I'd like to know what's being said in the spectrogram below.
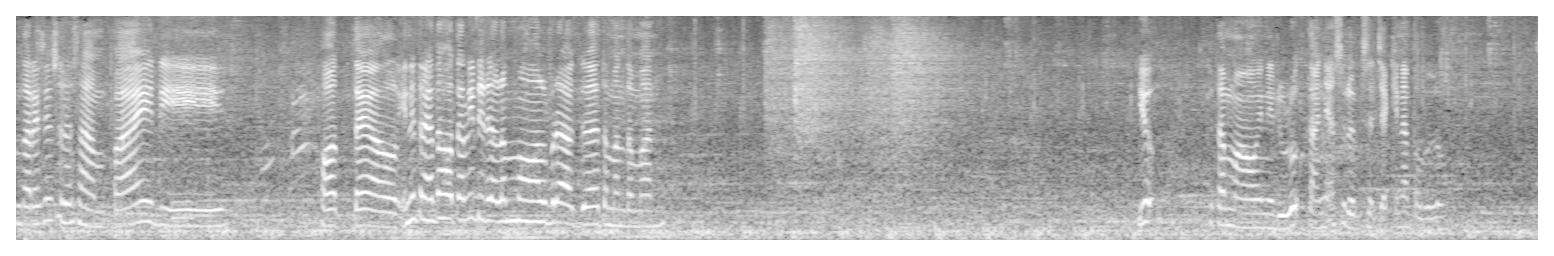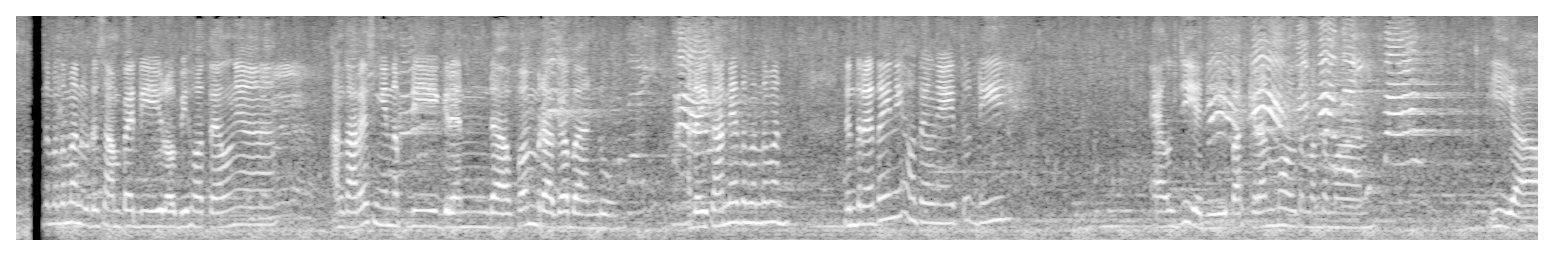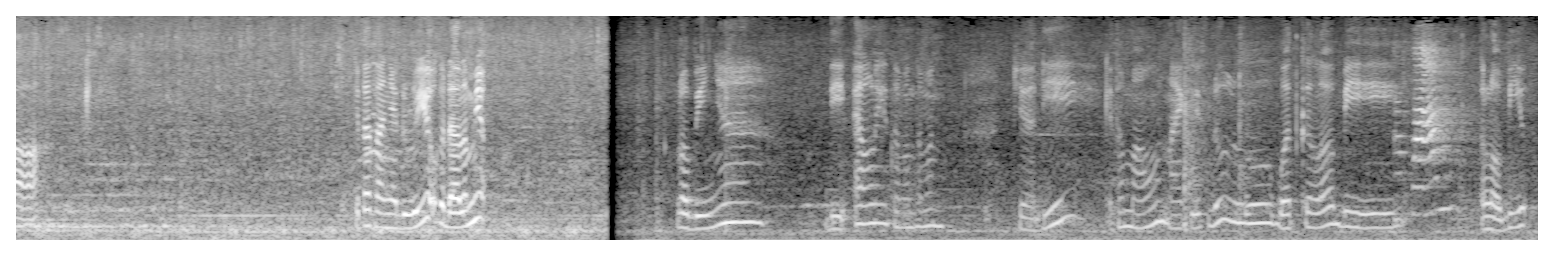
Antaresnya sudah sampai di hotel. Ini ternyata hotelnya di dalam mall Braga, teman-teman. Yuk, kita mau ini dulu tanya sudah bisa check-in atau belum. Teman-teman udah sampai di lobi hotelnya. Antares nginep di Grand Davam Braga Bandung. Ada ikannya, teman-teman. Dan ternyata ini hotelnya itu di LG ya di parkiran mall, teman-teman. Iya. Kita tanya dulu yuk ke dalam yuk. Lobinya di L nih teman-teman. Jadi kita mau naik lift dulu buat ke lobby. Ke lobby yuk.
